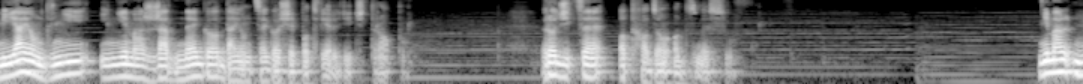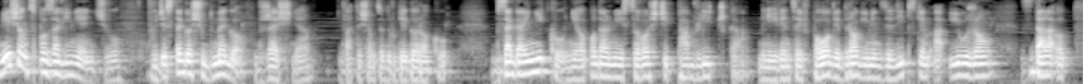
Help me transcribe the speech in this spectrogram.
Mijają dni i nie ma żadnego dającego się potwierdzić tropu. Rodzice odchodzą od zmysłów. Niemal miesiąc po zaginięciu, 27 września 2002 roku, w zagajniku nieopodal miejscowości Pawliczka, mniej więcej w połowie drogi między Lipskiem a Iłżą, z dala od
